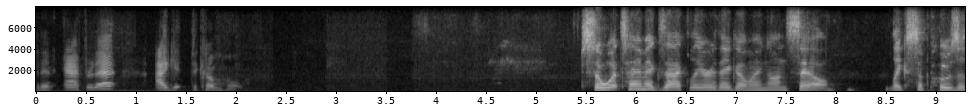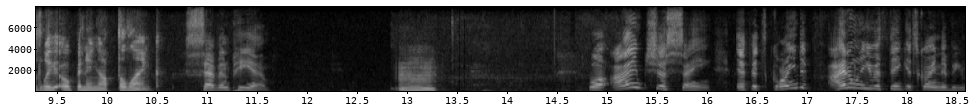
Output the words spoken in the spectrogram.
And then after that, I get to come home. So what time exactly are they going on sale? Like supposedly opening up the link. 7 p.m. Mm. Well, I'm just saying, if it's going to, I don't even think it's going to be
